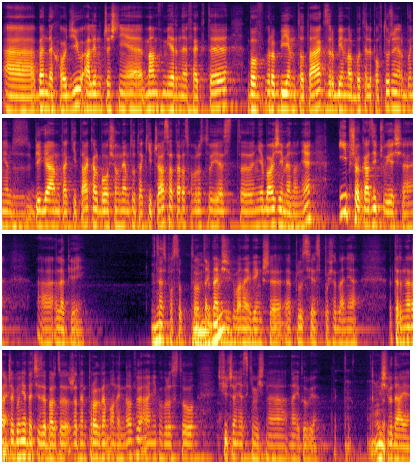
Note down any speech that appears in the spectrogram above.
e, będę chodził, ale jednocześnie mam wymierne efekty, bo robiłem to tak, zrobiłem albo tyle powtórzeń, albo nie wiem, biegałem tak i tak, albo osiągnąłem tu taki czas, a teraz po prostu jest e, nieba ziemia, no nie? I przy okazji czuję się e, lepiej. W ten sposób. To Mhm. wydaje mi się, że chyba największy e, plus jest posiadania trenera, Tak. czego nie da ci za bardzo żaden program online'owy, ani po prostu ćwiczenia z kimś na, na YouTubie. Tak, tak mi się wydaje.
